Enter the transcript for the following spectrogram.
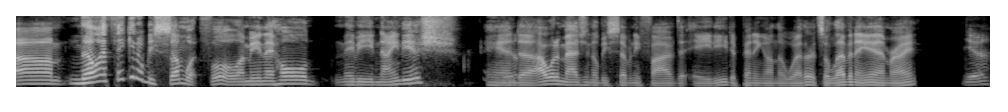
Um, no, I think it'll be somewhat full. I mean, they hold maybe 90 ish, and uh, I would imagine it'll be 75 to 80, depending on the weather. It's 11 a.m., right? Yeah,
